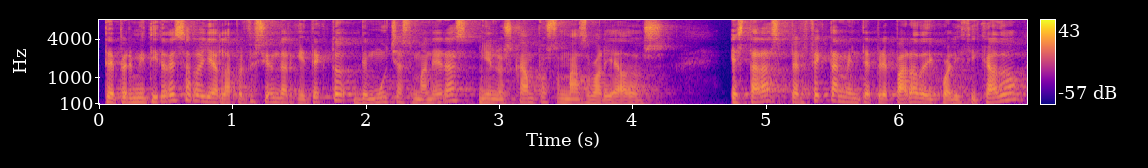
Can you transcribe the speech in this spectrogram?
te permitirá desarrollar la profesión de arquitecto de muchas maneras y en los campos más variados estarás perfectamente preparado y cualificado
